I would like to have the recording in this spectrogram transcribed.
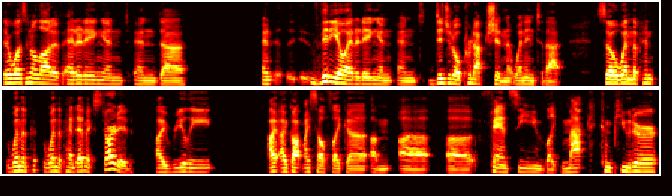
There wasn't a lot of editing and and uh, and uh, video editing and and digital production that went into that. So when the when the when the pandemic started, I really I, I got myself like a, a, a, a fancy like Mac computer,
